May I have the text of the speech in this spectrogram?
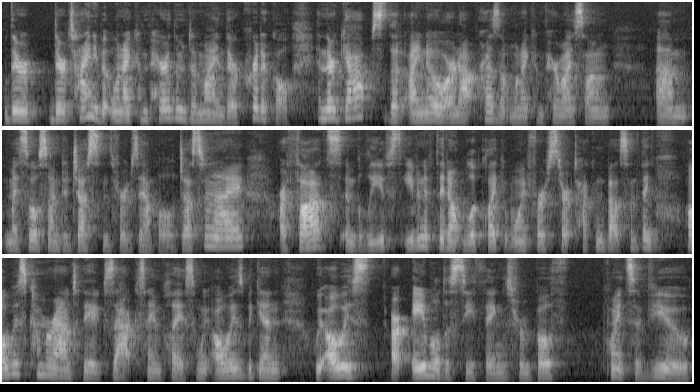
they're they're tiny but when i compare them to mine they're critical. And they're gaps that i know are not present when i compare my song um, my soul song to justin's for example justin and i our thoughts and beliefs even if they don't look like it when we first start talking about something always come around to the exact same place and we always begin we always are able to see things from both points of view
